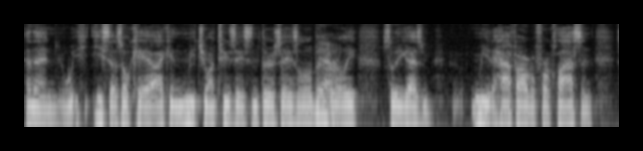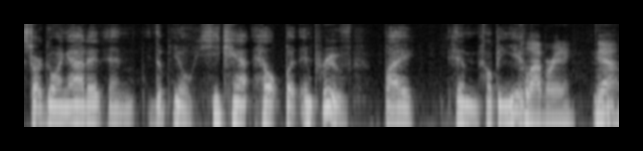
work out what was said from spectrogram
and then he says, "Okay, I can meet you on Tuesdays and Thursdays a little bit Yeah. early, so you guys meet a half hour before class and start going at it." And the, you know, he can't help but improve by him helping you. Collaborating. Yeah.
